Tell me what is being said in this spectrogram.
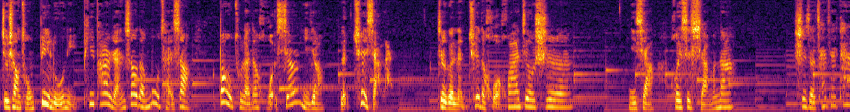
就像从壁炉里噼啪燃烧的木材上爆出来的火星儿一样冷却下来。这个冷却的火花就是，你想会是什么呢？试着猜猜看。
